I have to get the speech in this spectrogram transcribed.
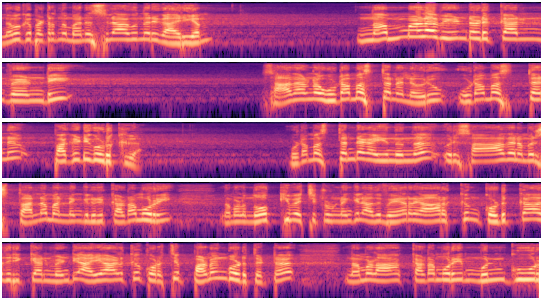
നമുക്ക് പെട്ടെന്ന് മനസ്സിലാകുന്നൊരു കാര്യം. നമ്മളെ വീണ്ടെടുക്കാൻ വേണ്ടി സാധാരണ ഉടമസ്ഥനല്ല ഒരു ഉടമസ്ഥന് പകിടി കൊടുക്കുക. ഉടമസ്ഥന്റെ കയ്യിൽ നിന്ന് ഒരു സാധനം ഒരു സ്ഥലം അല്ലെങ്കിൽ ഒരു കടമുറി നമ്മൾ നോക്കി വെച്ചിട്ടുണ്ടെങ്കിൽ അത് വേറെ ആർക്കും കൊടുക്കാതിരിക്കാൻ വേണ്ടി അയാൾക്ക് കുറച്ച് പണം കൊടുത്തിട്ട് നമ്മൾ ആ കടമുറി മുൻകൂർ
